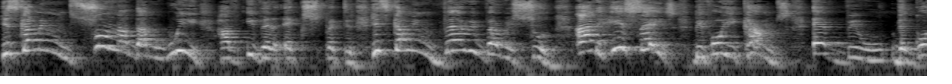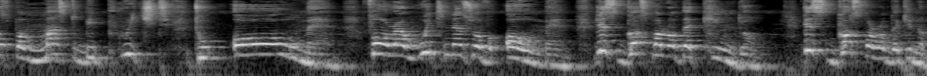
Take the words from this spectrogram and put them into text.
He's coming sooner than we have even expected. He's coming very, very soon. And he says, before he comes, every the gospel must be preached to all men for a witness of all men. This gospel of the kingdom, this gospel of the kingdom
